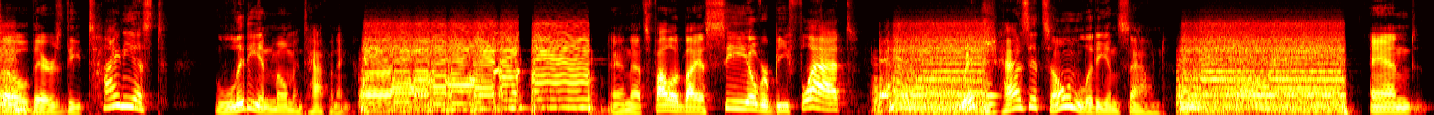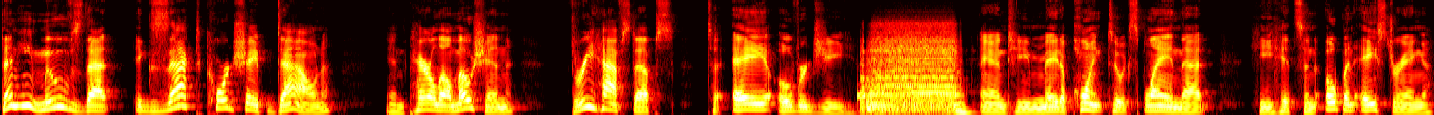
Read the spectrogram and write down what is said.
So there's the tiniest Lydian moment happening. And that's followed by a C over B flat, which has its own Lydian sound. And then he moves that exact chord shape down in parallel motion three half steps to A over G. And he made a point to explain that he hits an open A string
